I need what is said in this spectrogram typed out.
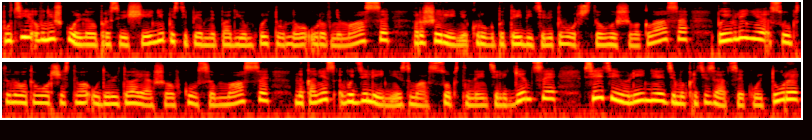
Пути внешкольного просвещения просвещение, постепенный подъем культурного уровня массы, расширение круга потребителей творчества высшего класса, появление собственного творчества, удовлетворявшего вкусом массы, наконец, выделение из масс собственной интеллигенции, все эти явления демократизации культуры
